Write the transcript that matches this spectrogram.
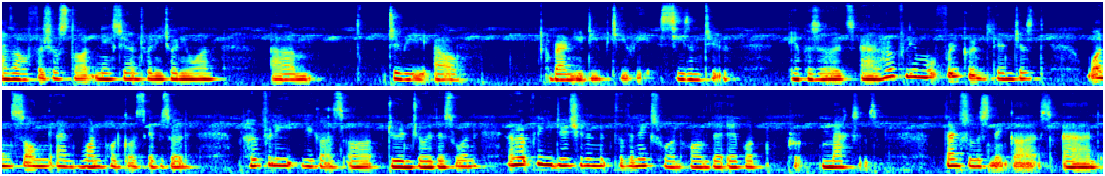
as our official start next year in 2021, um, to be our brand new DPTV season two episodes, and hopefully more frequent than just one song and one podcast episode. Hopefully you guys uh, do enjoy this one, and hopefully you do tune in for the next one on the AirPod Maxes. Thanks for listening, guys, and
